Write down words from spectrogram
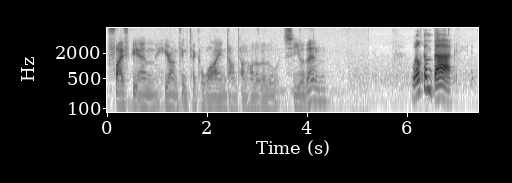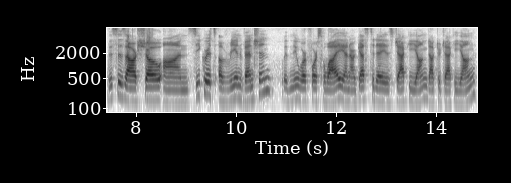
5 p.m. here on Think Tech Hawaii in downtown Honolulu. See you then. Welcome back. This is our show on secrets of reinvention with New Workforce Hawaii, and our guest today is Jackie Young, Dr. Jackie Young.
